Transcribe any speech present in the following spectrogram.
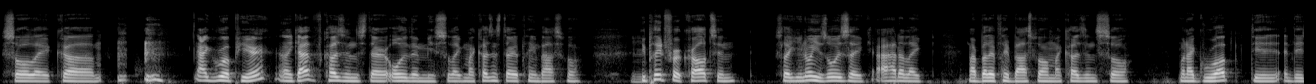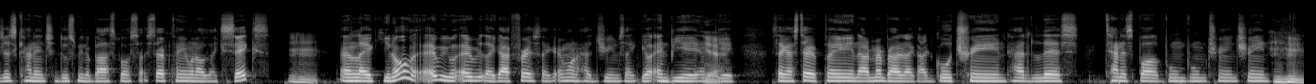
So like, um, I grew up here. Like I have cousins that are older than me. So like my cousin started playing basketball. He played for Carleton. So like you know he's always like I had to like my brother played basketball and my cousins. So when I grew up, they they just kind of introduced me to basketball. So I started playing when I was like six. hmm And like you know, every every like at first, like everyone had dreams like yo NBA, NBA. Yeah. It's like I started playing. I remember I like I'd go train, had a list, tennis ball, boom boom, train train. hmm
